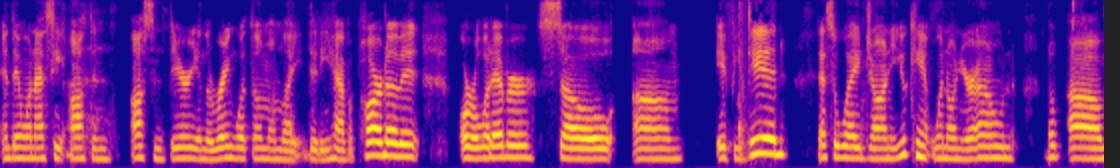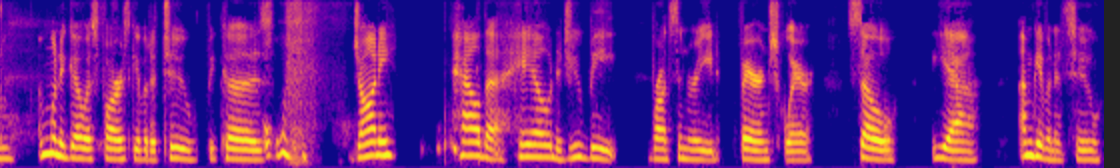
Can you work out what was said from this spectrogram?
And then when I see Austin Austin Theory in the ring with him, I'm like, did he have a part of it or whatever? So um, if he did, that's a way, Johnny. You can't win on your own. Nope. Um, I'm gonna go as far as give it a two because Johnny, how the hell did you beat Bronson Reed fair and square? So yeah, I'm giving it two.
